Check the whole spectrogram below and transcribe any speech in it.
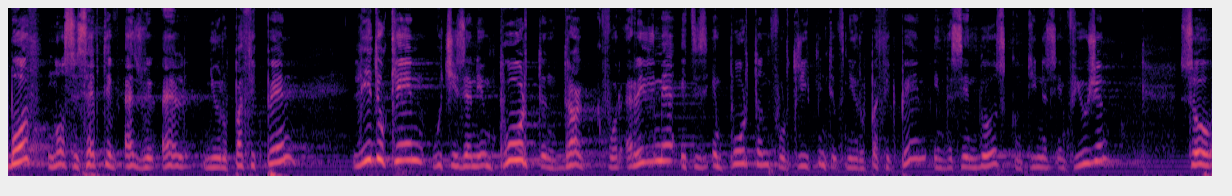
both nociceptive as well as neuropathic pain. Lidocaine, which is an important drug for arrhythmia, it is important for treatment of neuropathic pain in the same dose, continuous infusion. So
